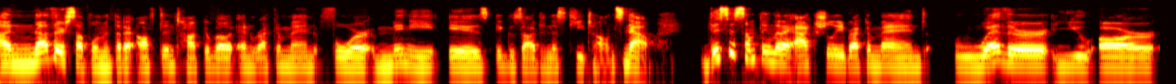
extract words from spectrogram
Another supplement that I often talk about and recommend for mini is exogenous ketones. Now, this is something that I actually recommend whether you are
